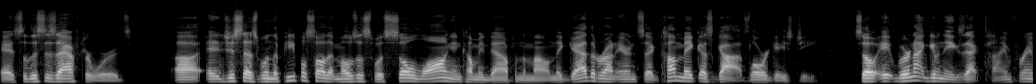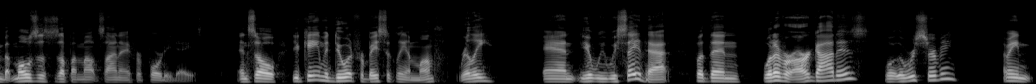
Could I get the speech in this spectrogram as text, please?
and so this is afterwards. Uh, it just says, when the people saw that Moses was so long in coming down from the mountain, they gathered around Aaron and said, "Come, make us gods." Lowercase g. So it, we're not given the exact time frame, but Moses is up on Mount Sinai for 40 days. And so you can't even do it for basically a month, really. And you know, we, we say that, but then whatever our God is, what we're serving, I mean,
